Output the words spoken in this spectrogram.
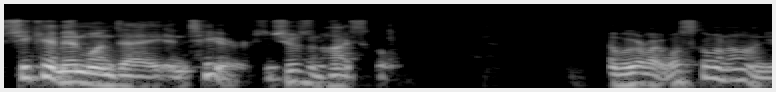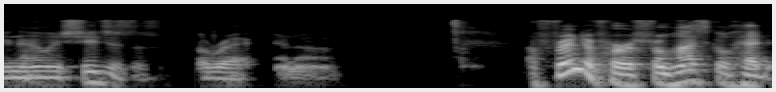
she came in one day in tears, and she was in high school, and we were like, "What's going on?" You know, and she just was a wreck. And uh, a friend of hers from high school had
